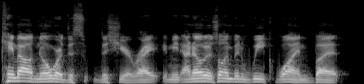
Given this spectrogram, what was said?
came out of nowhere this this year, right? I mean, I know it's only been week one, but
